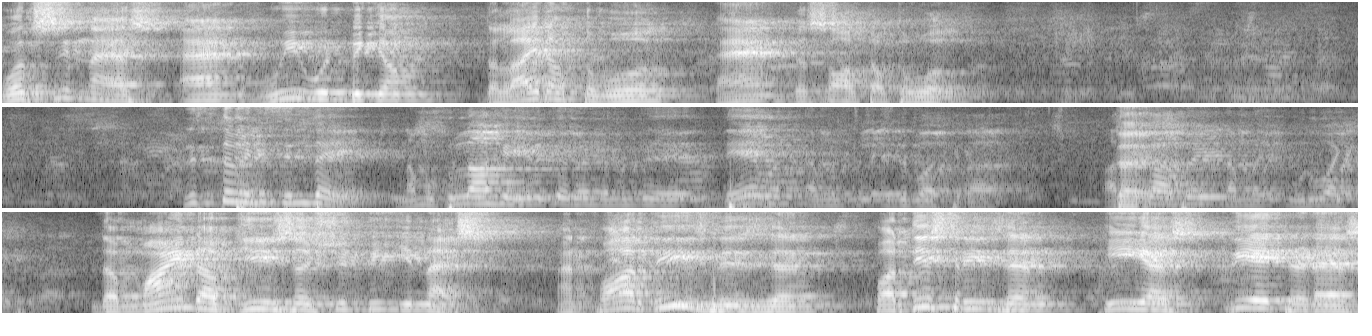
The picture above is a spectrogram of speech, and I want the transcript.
works in us, and we would become the light of the world and the salt of the world. கிறிஸ்துவின் சிந்தை நமக்குள்ளாக இருக்க வேண்டும் என்று தேவன் நம்மிடத்தில் எதிர்பார்க்கிறார் அதற்காகவே நம்மை உருவாக்கியிருக்கிறார் The mind of Jesus should be in us, and for this reason, for this reason, He has created us,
